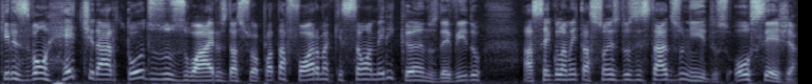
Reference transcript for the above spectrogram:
que eles vão retirar todos os usuários da sua plataforma que são americanos, devido às regulamentações dos Estados Unidos. Ou seja,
